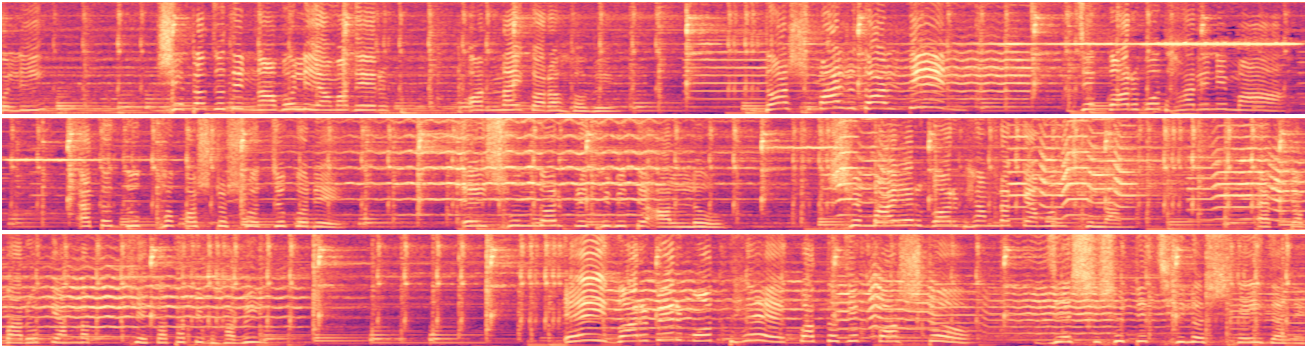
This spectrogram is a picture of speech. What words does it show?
বলি, সেটা যদি না বলি আমাদের অন্যায় করা হবে। দশ মাস, দশ দিন যে গর্ভধারিণী মা এত দুঃখ, কষ্ট সহ্য করে এই সুন্দর পৃথিবীতে আনলো, সে মায়ের গর্ভে আমরা কেমন ছিলাম? একটা বারো কি আমরা সে কথাটি ভাবি? এই গর্বের মধ্যে কত যে কষ্ট যে শিশুটি ছিল সেই জানে।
